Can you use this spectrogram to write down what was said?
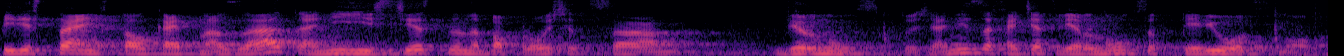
перестанете толкать назад, они, естественно, попросятся вернуться. То есть они захотят вернуться вперед снова.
